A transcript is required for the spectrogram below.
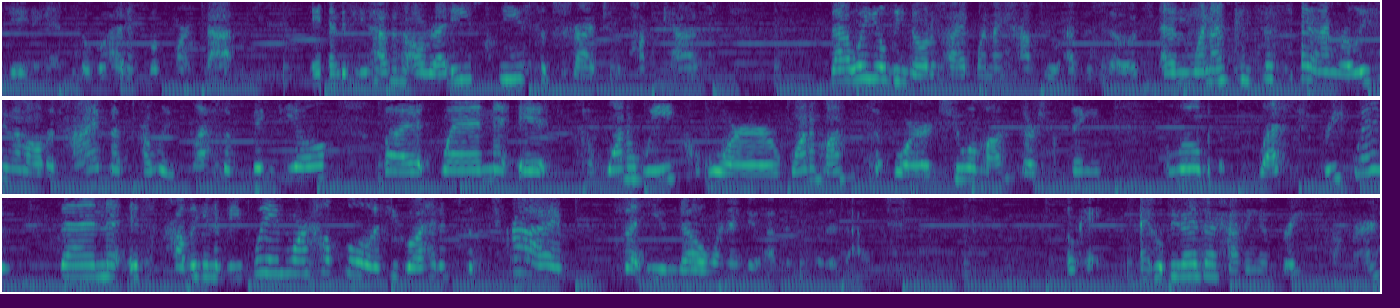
updating it, so go ahead and bookmark that. And if you haven't already, please subscribe to the podcast. That way you'll be notified when I have new episodes. And when I'm consistent and I'm releasing them all the time, that's probably less of a big deal. But when it's one a week or one a month or two a month or something a little bit less frequent, then it's probably going to be way more helpful if you go ahead and subscribe so that you know when a new episode is out. Okay, I hope you guys are having a great summer.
